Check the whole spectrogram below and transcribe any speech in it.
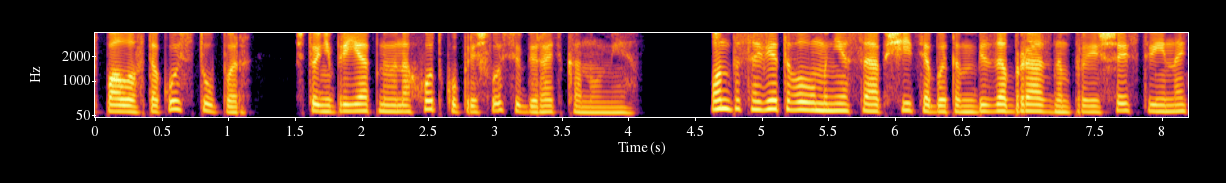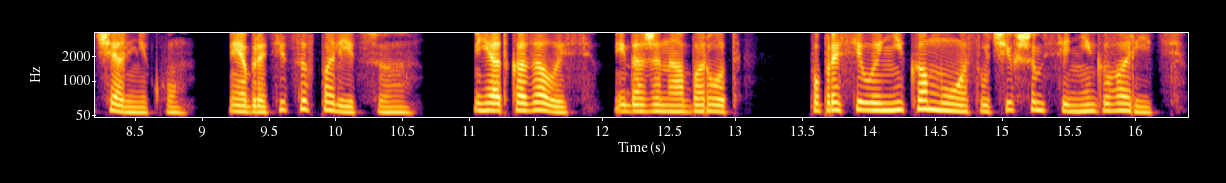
впала в такой ступор, что неприятную находку пришлось убирать к Ануме. Он посоветовал мне сообщить об этом безобразном происшествии начальнику и обратиться в полицию. Я отказалась, и даже наоборот, Попросила никому о случившемся не говорить.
